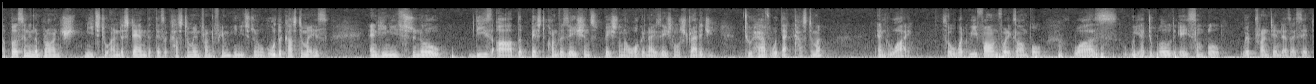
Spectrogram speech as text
A person in a branch needs to understand that there's a customer in front of him. He needs to know who the customer is, and he needs to know these are the best conversations based on our organizational strategy to have with that customer and why. So, what we found, for example, was we had to build a simple web front end, as I said,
